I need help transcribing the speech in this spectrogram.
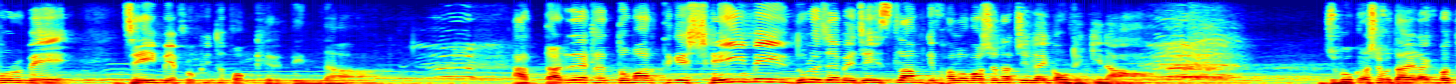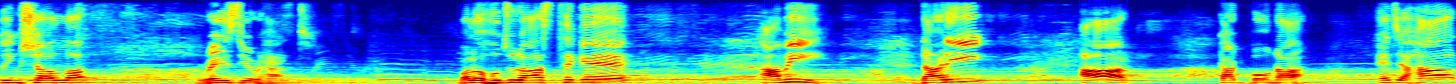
করবে যেই মেয়ে প্রকৃতপক্ষের দিনদার। আর দাঁড়িয়ে রাখলে তোমার থেকে সেই মেয়ে দূরে যাবে যে ইসলামকে ভালোবাসে না চিল্লাই কাউ ঠিক কিনা। যুবকরা সবাই দাঁড়িয়ে রাখবা তো ইনশাআল্লাহ। রেজ ইউর হ্যান্ড বলো হুজুর আজ থেকে আমি দাড়ি আর কাটবো না। এই যে হাত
